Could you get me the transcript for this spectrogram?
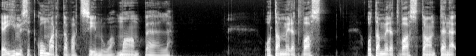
ja ihmiset kumartavat sinua maan päällä. Ota meidät, vast- ota meidät vastaan tänä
